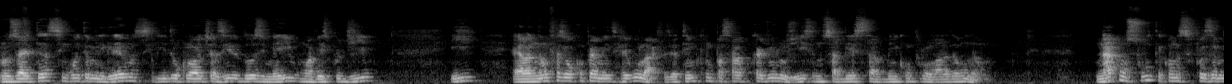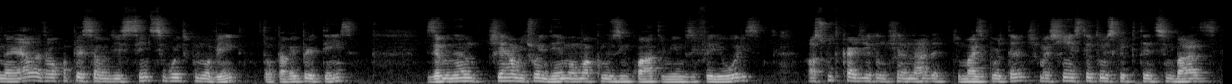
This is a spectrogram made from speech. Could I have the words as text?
losartan 50mg e hidroclorotiazida 12,5 uma vez por dia. E ela não fazia o acompanhamento regular. Fazia tempo que não passava o cardiologista, não sabia se estava bem controlada ou não. Na consulta, quando se foi examinar ela, ela estava com pressão de 150 por 90, então estava hipertensa. Examinando, tinha realmente um edema, uma cruz em quatro membros inferiores. A ausculta cardíaca não tinha nada de mais importante, mas tinha estetores crepitantes em base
